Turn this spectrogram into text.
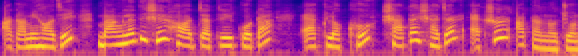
আগামী হজে বাংলাদেশের হজ যাত্রীর কোটা এক লক্ষ সাতাইশ হাজার একশো আটান্ন জন।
